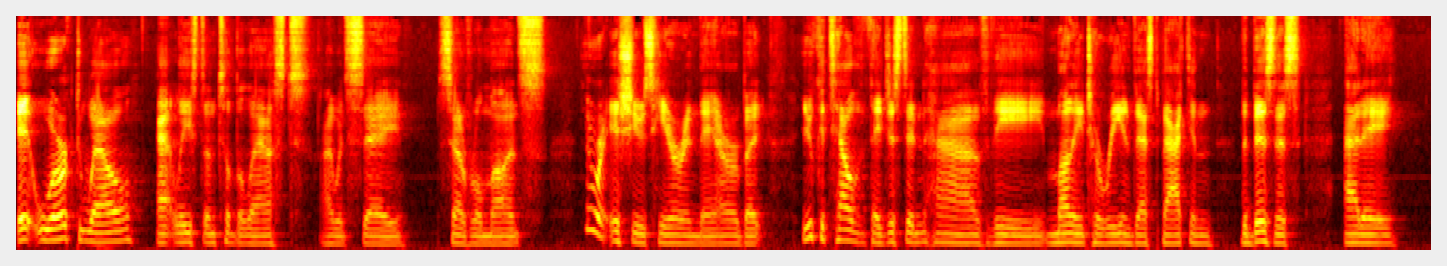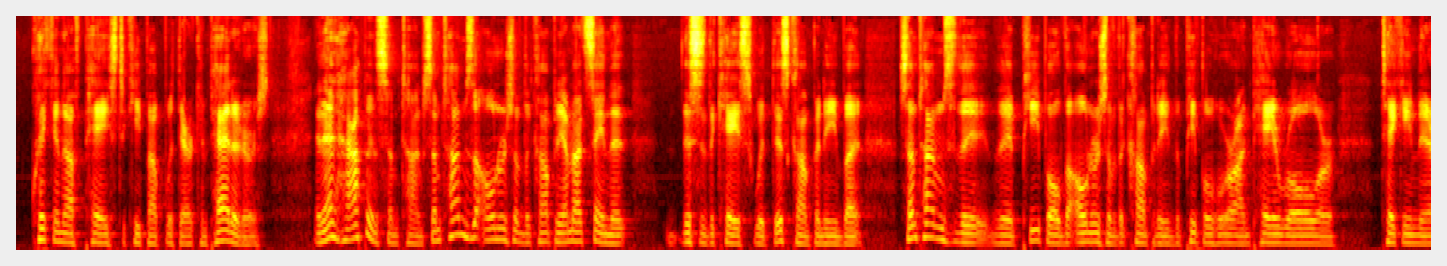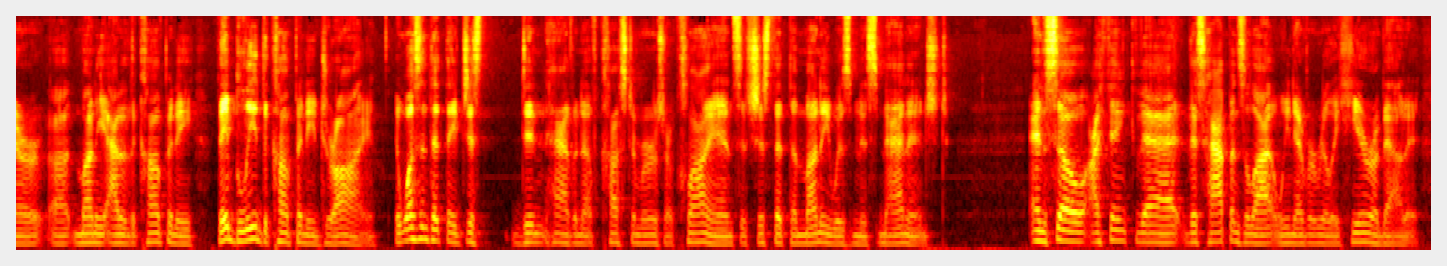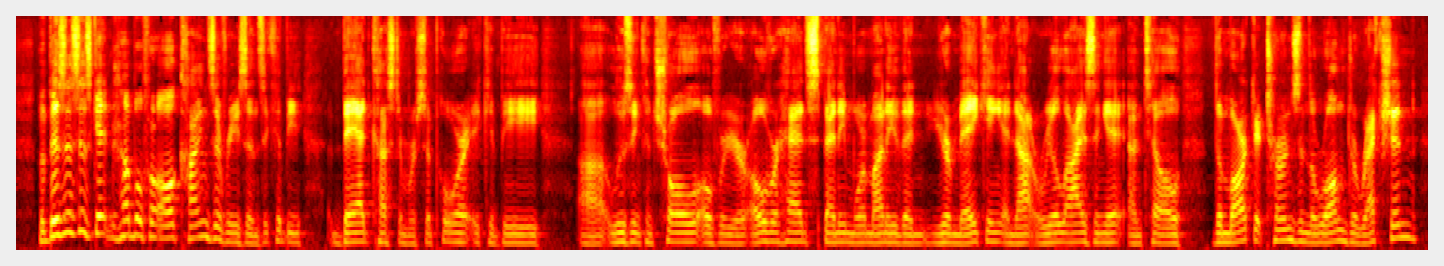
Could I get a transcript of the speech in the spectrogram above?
It worked well, at least until the last, I would say, several months. There were issues here and there, but you could tell that they just didn't have the money to reinvest back in the business at a quick enough pace to keep up with their competitors. And that happens sometimes. Sometimes the owners of the company, I'm not saying that this is the case with this company, but sometimes the, the people, the owners of the company, the people who are on payroll or taking their uh, money out of the company, they bleed the company dry. It wasn't that they just didn't have enough customers or clients, it's just that the money was mismanaged. And so I think that this happens a lot. We never really hear about it. But businesses get in trouble for all kinds of reasons. It could be bad customer support, it could be uh, losing control over your overhead, spending more money than you're making and not realizing it until the market turns in the wrong direction.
